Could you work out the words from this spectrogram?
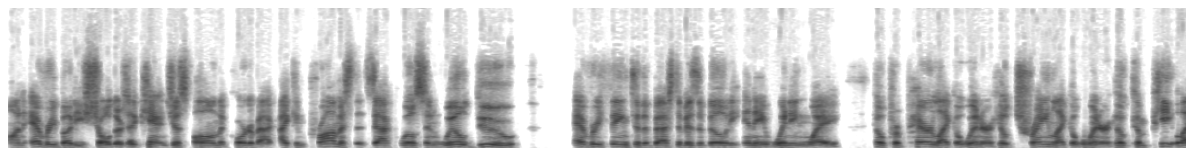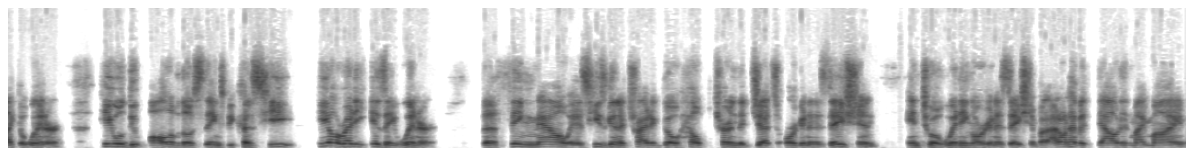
on everybody's shoulders. It can't just fall on the quarterback. I can promise that Zach Wilson will do everything to the best of his ability in a winning way. He'll prepare like a winner. He'll train like a winner. He'll compete like a winner. He will do all of those things because he he already is a winner. The thing now is he's going to try to go help turn the Jets organization into a winning organization. But I don't have a doubt in my mind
